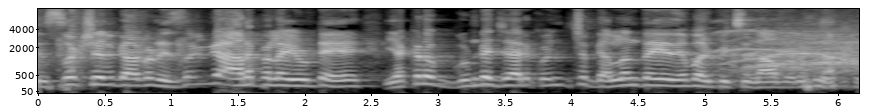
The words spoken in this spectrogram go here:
విశ్వక్షని కాకుండా నిజంగా ఆడపిల్ల అయి ఉంటే ఎక్కడో గుండె జారి కొంచెం గల్లంతయ్యేదేమో అనిపించింది ఆ మురుగు నాకు.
